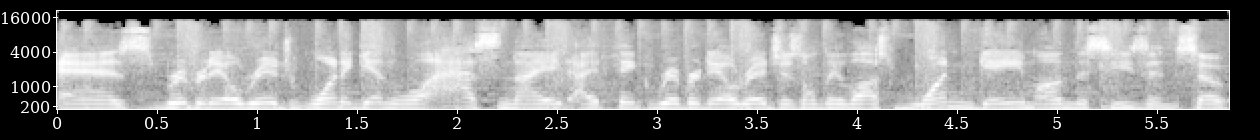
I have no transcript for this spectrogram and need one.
As Riverdale Ridge won again last night, I think Riverdale Ridge has only lost one game on the season. So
